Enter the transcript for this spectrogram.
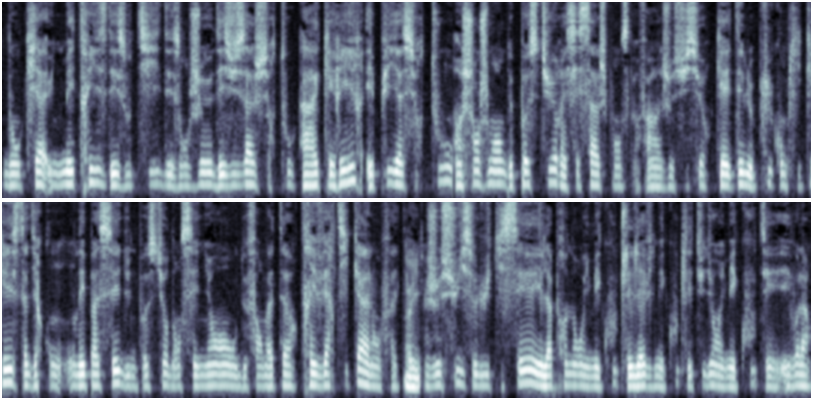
Donc il y a une maîtrise des outils, des enjeux, des usages surtout à acquérir. Et puis il y a surtout un changement de posture et c'est ça, je pense, enfin je suis sûr, qui a été le plus compliqué, c'est-à-dire qu'on est passé d'une posture d'enseignant ou de formateur très verticale en fait. Je suis celui qui sait et l'apprenant il m'écoute, l'élève il m'écoute, l'étudiant il m'écoute et, et voilà.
